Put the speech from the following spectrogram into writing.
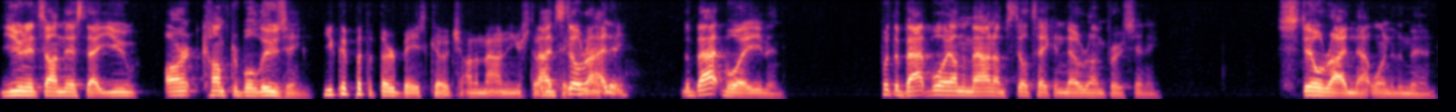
units on this that you aren't comfortable losing. You could put the third base coach on the mound, and you're still. I'd still the ride it. the bat boy, even put the bat boy on the mound. I'm still taking no run first inning. Still riding that one to the moon.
